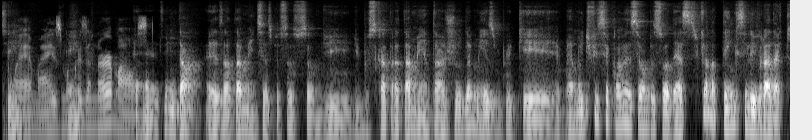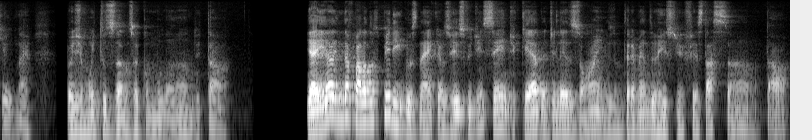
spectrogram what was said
Sim, Não é mais uma sim. coisa normal. Assim. É, então, exatamente. Se as pessoas precisam de, de buscar tratamento, ajuda mesmo, porque é muito difícil convencer uma pessoa dessa de que ela tem que se livrar daquilo, né? Depois de muitos anos acumulando e tal. E aí ainda fala dos perigos, né? Que é os riscos de incêndio, de queda, de lesões, um tremendo risco de infestação e tal.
